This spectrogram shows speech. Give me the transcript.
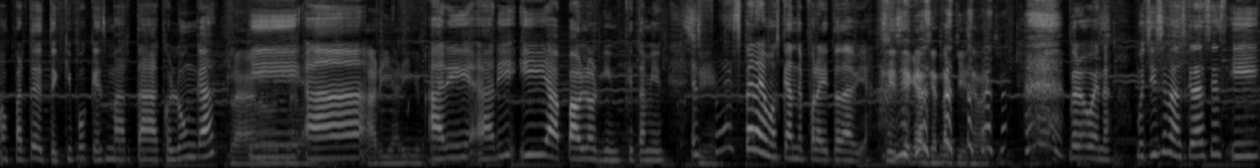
a parte de tu equipo que es Marta Colunga Claro, y claro. a Ari, Ari. Ari, Ari y a Pablo Orguín que también. es- Sí. esperemos que ande por ahí todavía. Sí, sí, que haciendo aquí, se anda aquí. Pero bueno, muchísimas gracias y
